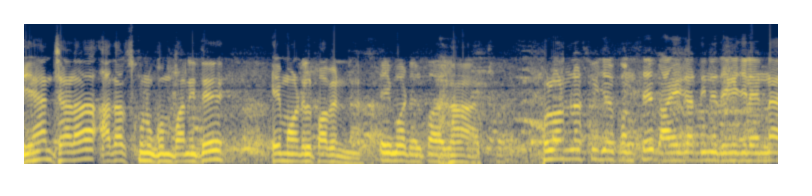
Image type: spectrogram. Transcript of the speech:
বিহান ছাড়া আদার্স কোনো কোম্পানিতে এই মডেল পাবেন না। এই মডেল পাওয়া যায় হ্যাঁ। ফুল সুইচের কনসেপ্ট আগেকার দিনে দেখেছিলেন না?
